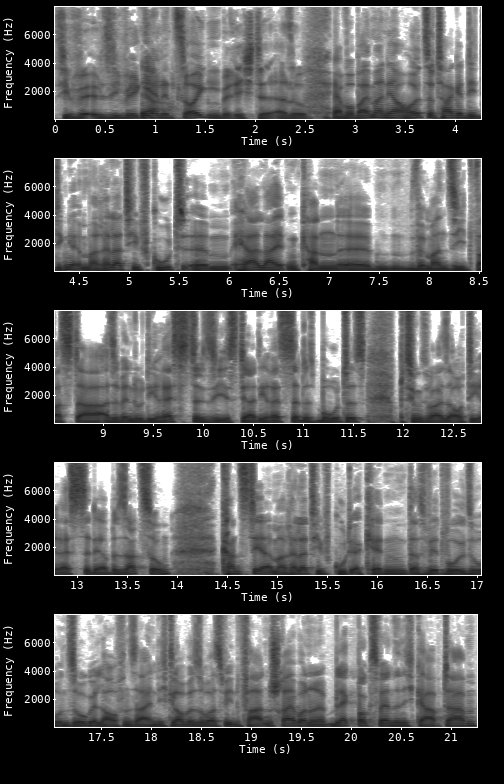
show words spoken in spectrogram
Sie will, sie will. Ja. gerne Zeugenberichte, also Ja, wobei man ja heutzutage die Dinge immer relativ gut ähm, herleiten kann, ähm, wenn man sieht, was da, also wenn du die Reste siehst, ja, die Reste des Bootes, beziehungsweise auch die Reste der Besatzung, kannst du ja immer relativ gut erkennen, das wird wohl so und so gelaufen sein. Ich glaube, sowas wie ein Fahrtenschreiber oder eine Blackbox werden sie nicht gehabt haben,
